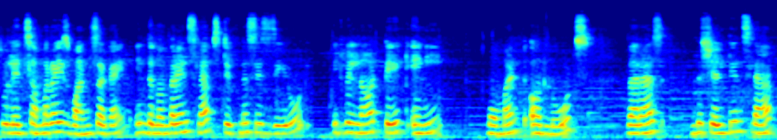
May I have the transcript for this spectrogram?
So let's summarize once again. In the membrane slab, stiffness is 0. It will not take any moment or loads. Whereas the shell thin slab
